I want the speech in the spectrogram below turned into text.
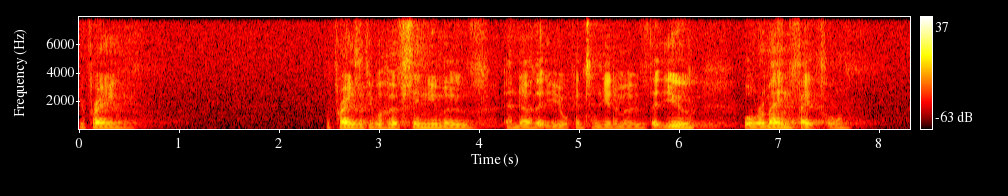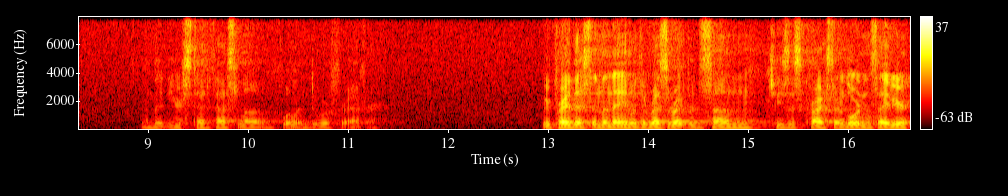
We pray. We pray as the people who have seen you move and know that you will continue to move, that you will remain faithful, and that your steadfast love will endure forever. We pray this in the name of the resurrected Son, Jesus Christ, our Lord and Savior,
